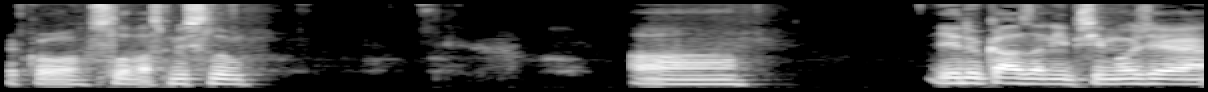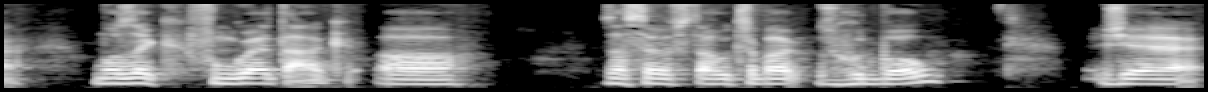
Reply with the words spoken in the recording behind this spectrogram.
jako slova smyslu. A je dokázaný přímo, že mozek funguje tak, zase ve vztahu třeba s hudbou, že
